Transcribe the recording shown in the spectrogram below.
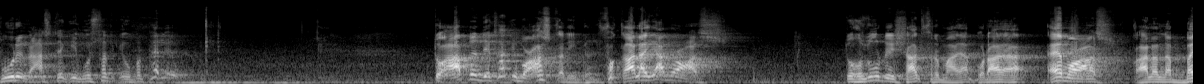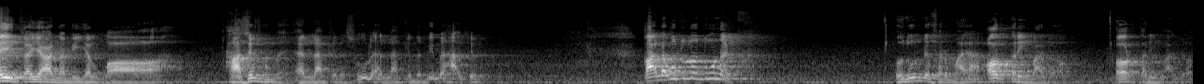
پورے راستے کی وسط کے اوپر پھیلے ہوئے۔ تو آپ نے دیکھا کہ معاذ قریب ہے۔ فقالا یا معاذ تو حضور نے ارشاد فرمایا، برایا، اے معاذ، قال لبیک یا نبی اللہ، حاضر ہوں میں، اے اللہ کے رسول، اے اللہ کے نبی میں حاضر ہوں۔ قال ادن دونک۔ حضور نے فرمایا، اور قریب آ جاؤ، اور قریب آ جاؤ۔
